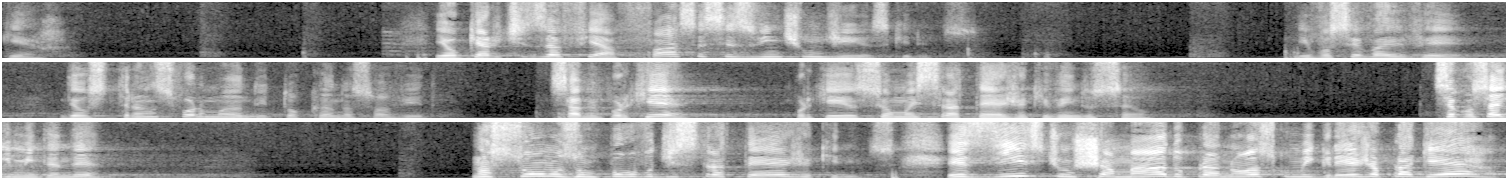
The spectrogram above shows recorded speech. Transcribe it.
guerra. E eu quero te desafiar, faça esses 21 dias, queridos. E você vai ver Deus transformando e tocando a sua vida. Sabe por quê? Porque isso é uma estratégia que vem do céu. Você consegue me entender? Nós somos um povo de estratégia, queridos. Existe um chamado para nós, como igreja, para a guerra.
